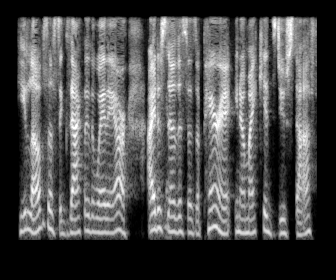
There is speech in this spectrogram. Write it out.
he loves us exactly the way they are i just yeah. know this as a parent you know my kids do stuff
